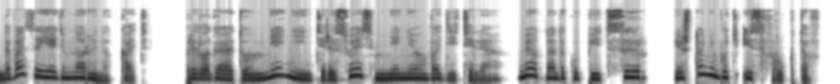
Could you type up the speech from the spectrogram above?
«Давай заедем на рынок, Кать», — предлагает он мне, не интересуясь мнением водителя. «Мед надо купить, сыр и что-нибудь из фруктов».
